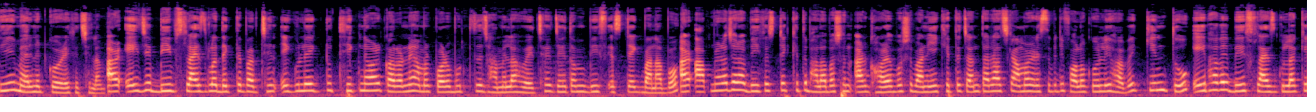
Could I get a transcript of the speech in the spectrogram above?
দিয়ে ম্যারিনেট করে রেখেছিলাম। আর এই যে বিফ স্লাইসগুলো দেখতে পাচ্ছেন, এগুলো একটু ঠিক নেওয়ার কারণে আমার পরবর্তীতে ঝামেলা হয়েছে, যেহেতু আমি বিফ স্টেক বানাবো। আর আপনারা যারা বিফ স্টেক খেতে ভালোবাসেন আর ঘরে বসে বানিয়ে খেতে চান, তারা আজকে আমার রেসিপিটি ফলো করলেই হবে। কিন্তু এইভাবে বিফ স্লাইস গুলাকে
